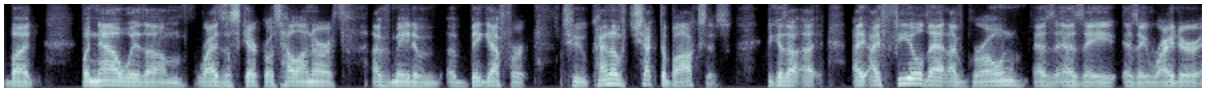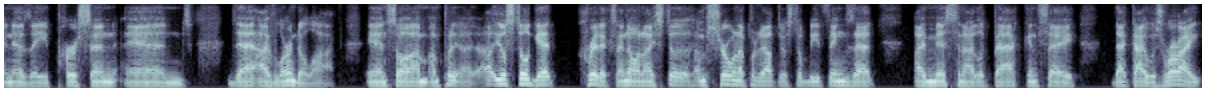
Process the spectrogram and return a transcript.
But but now with um, Rise of Scarecrows, Hell on Earth, I've made a, a big effort to kind of check the boxes because I, I I feel that I've grown as as a as a writer and as a person, and that I've learned a lot. And so I'm I'm putting you'll still get critics, I know, and I still I'm sure when I put it out, there'll still be things that I miss, and I look back and say that guy was right.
